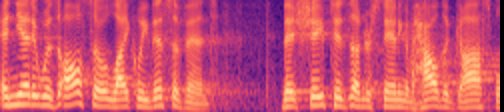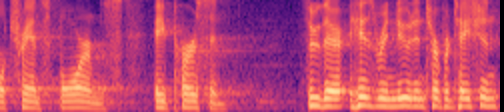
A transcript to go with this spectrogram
And yet it was also likely this event that shaped his understanding of how the gospel transforms a person through their, his renewed interpretation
